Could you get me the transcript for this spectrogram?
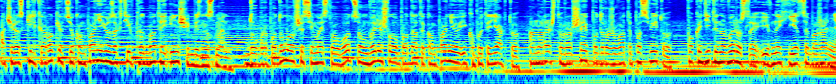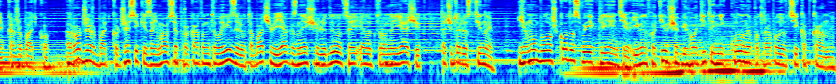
А через кілька років цю компанію захотів придбати інший бізнесмен. Добре подумавши, сімейство Вотсон вирішило продати компанію і купити яхту, а на решту грошей подорожувати по світу, поки діти не виросли, і в них є це бажання, каже батько. Роджер, батько Джесіки, займався прокатом телевізорів та бачив, як знищує людину цей електронний ящик та чотири стіни. Йому було шкода своїх клієнтів, і він хотів, щоб його діти ніколи не потрапили в ці капкани.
